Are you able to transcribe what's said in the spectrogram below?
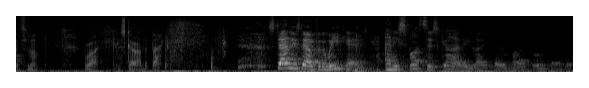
It's locked. Right, let's go around the back. Stanley's down for the weekend, and he spots this girl. he likes over by the pool table.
